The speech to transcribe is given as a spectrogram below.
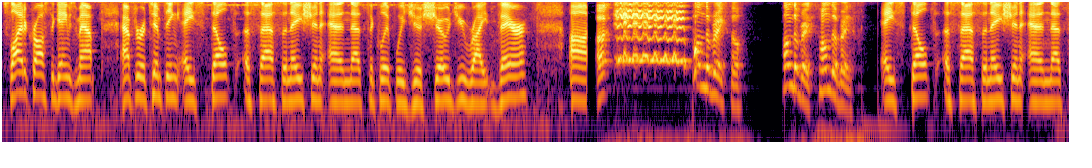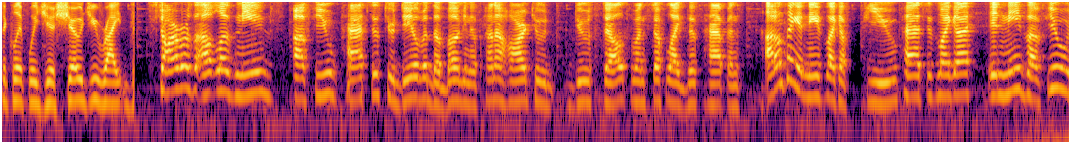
slide across the game's map after attempting a stealth assassination, and that's the clip we just showed you right there. Uh, uh, pump the brakes, though. Pump the brakes, pump the brakes. A stealth assassination, and that's the clip we just showed you right there. Star Wars Outlaws needs a few patches to deal with the bug and it's kind of hard to do stealth when stuff like this happens. I don't think it needs like a few patches, my guy. It needs a few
